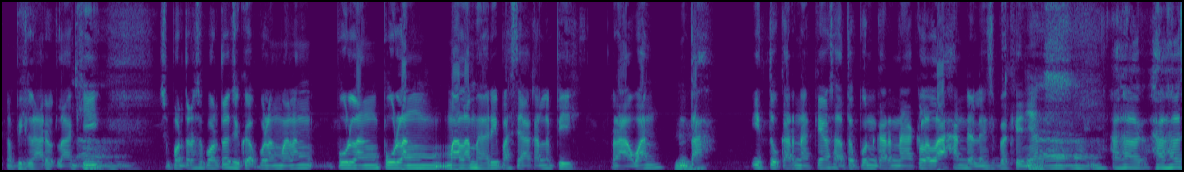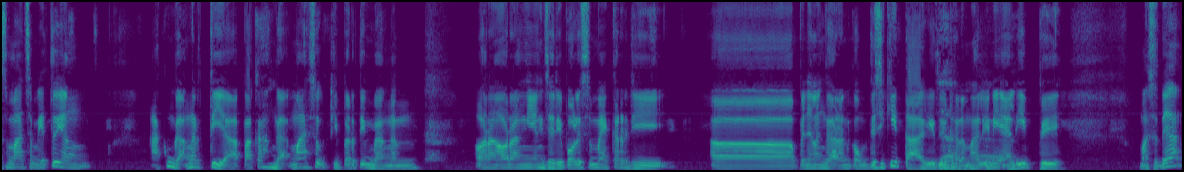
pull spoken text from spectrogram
lebih larut lagi. Supporter-supporter juga pulang malam pulang pulang malam hari pasti akan lebih rawan entah itu karena chaos ataupun karena kelelahan dan lain sebagainya. Hal-hal hal-hal semacam itu yang aku nggak ngerti ya apakah nggak masuk di pertimbangan orang-orang yang jadi policy maker di eh, penyelenggaraan kompetisi kita gitu Ya, dalam hal ini LIB maksudnya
